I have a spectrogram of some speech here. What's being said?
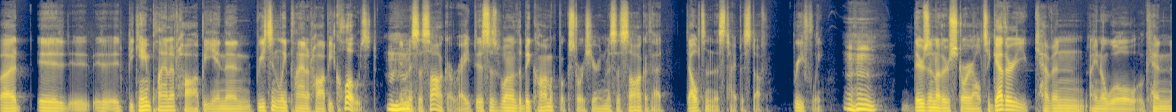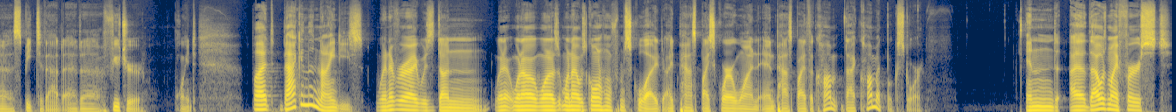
but it it, it became Planet Hobby, and then recently Planet Hobby closed in Mhm. Mississauga. Right, this is one of the big comic book stores here in Mississauga that dealt in this type of stuff briefly Mhm. there's another story altogether. You, Kevin, I know will can uh, speak to that at a future point. But back in the '90s, whenever I was done, when I, when I was when I was going home from school, I'd, I'd pass by Square One and pass by the com- that comic book store, and I, that was my first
